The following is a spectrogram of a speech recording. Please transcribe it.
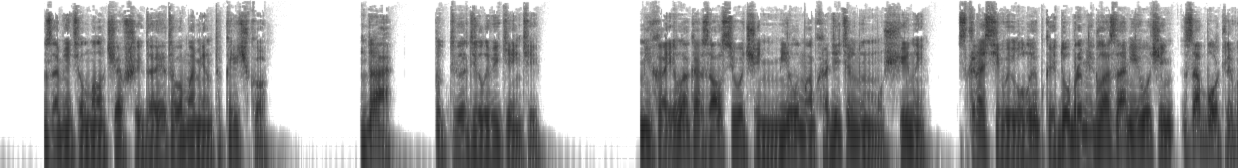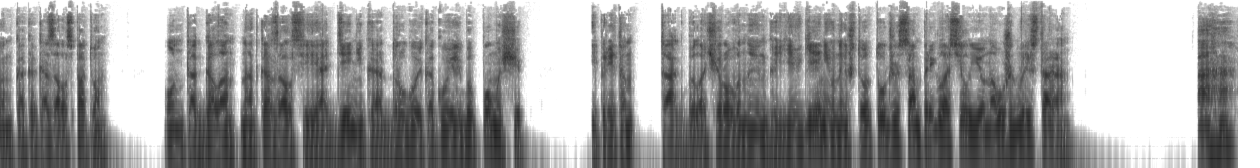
— заметил молчавший до этого момента Кричко. «Да», — подтвердил Викентий. Михаил оказался очень милым обходительным мужчиной, с красивой улыбкой, добрыми глазами и очень заботливым, как оказалось потом. Он так галантно отказался и от денег, и от другой какой-либо помощи, и при этом так был очарован Ингой Евгеньевной, что тут же сам пригласил ее на ужин в ресторан. «Ага»,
